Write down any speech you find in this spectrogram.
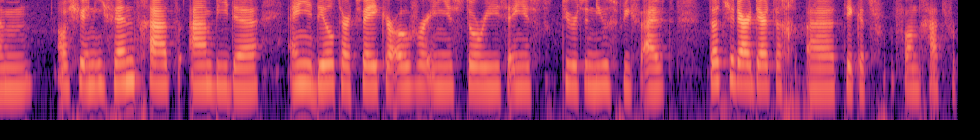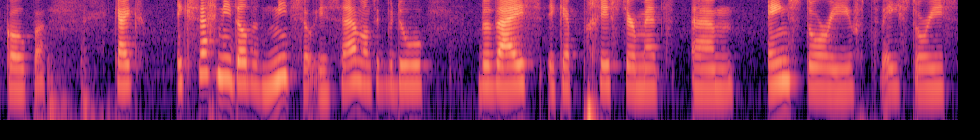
Um, als je een event gaat aanbieden en je deelt daar twee keer over in je stories en je stuurt een nieuwsbrief uit, dat je daar 30 uh, tickets van gaat verkopen. Kijk, ik zeg niet dat het niet zo is, hè? want ik bedoel, bewijs, ik heb gisteren met um, één story of twee stories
